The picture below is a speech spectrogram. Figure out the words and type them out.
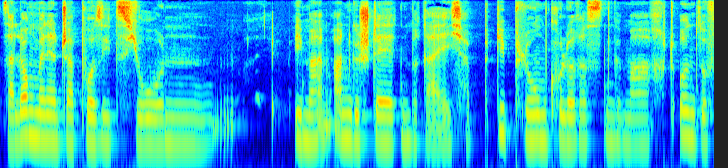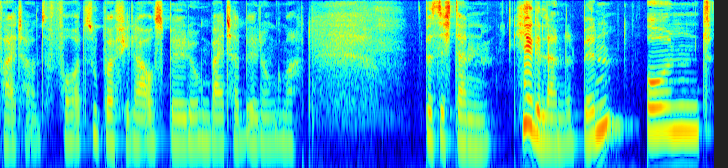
Salonmanager-Position, immer im Angestelltenbereich, habe Diplom-Koloristen gemacht und so weiter und so fort, super viele Ausbildungen, Weiterbildungen gemacht, bis ich dann hier gelandet bin. Und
